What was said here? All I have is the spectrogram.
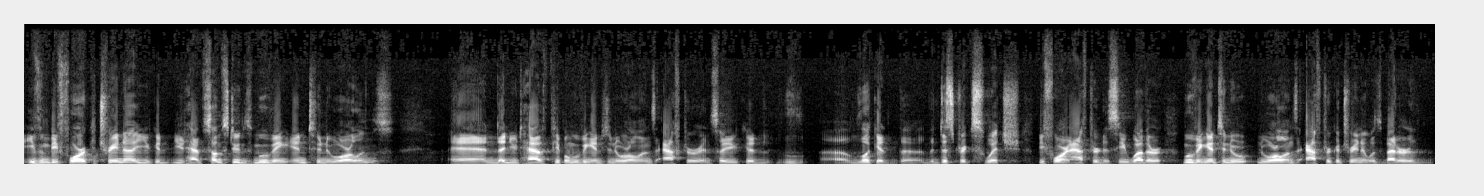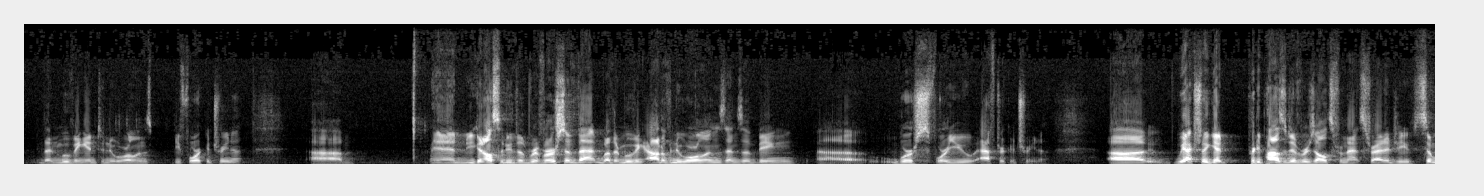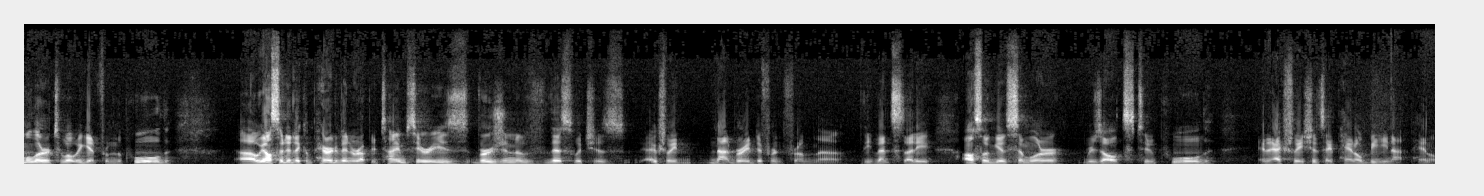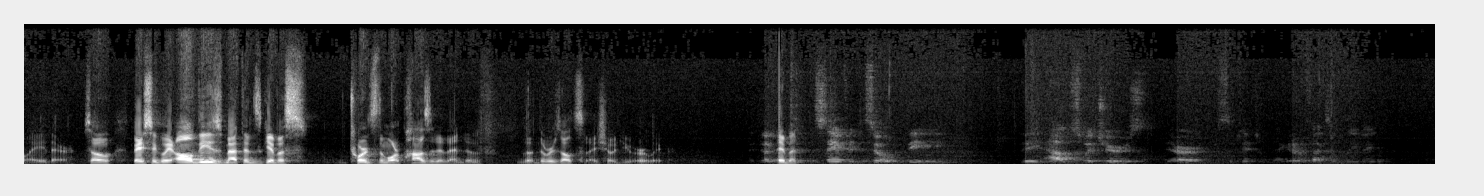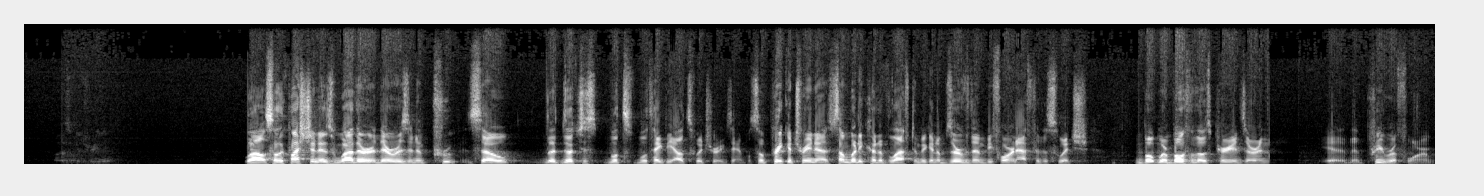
even before Katrina, you could, you'd have some students moving into New Orleans and then you'd have people moving into New Orleans after, and so you could uh, look at the, the district switch before and after to see whether moving into New, New Orleans after Katrina was better than moving into New Orleans before Katrina. Um, and you can also do the reverse of that, whether moving out of New Orleans ends up being uh, worse for you after Katrina. Uh, we actually get pretty positive results from that strategy, similar to what we get from the pooled. Uh, we also did a comparative interrupted time series version of this, which is actually not very different from the, the event study. Also gives similar results to pooled, and actually should say panel B, not panel A there. So basically, all these methods give us towards the more positive end of the, the results that I showed you earlier. Hey, Ben. Same, so the, the out switchers, there are substantial negative effects of leaving post-Katrina? Well, so the question is whether there was an improvement. So let, us just, we'll, we'll take the out switcher example. So pre-Katrina, somebody could have left and we can observe them before and after the switch, but where both of those periods are in uh, the pre-reform.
